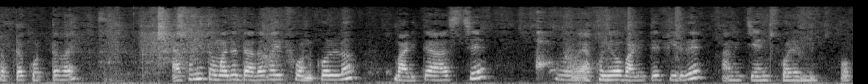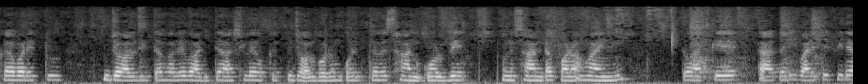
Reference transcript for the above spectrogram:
সবটা করতে হয়। এখনই তোমাদের দাদাভাই ফোন করল, বাড়িতে আসছে এখনই ও বাড়িতে ফিরবে, আমি চেঞ্জ করে নিই। ওকে আবার একটু জল দিতে হবে, বাড়িতে আসলে ওকে একটু জল গরম করে দিতে হবে, স্নান করবে। কোনো স্নানটা করা হয়নি। তো আজকে তাড়াতাড়ি বাড়িতে ফিরে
